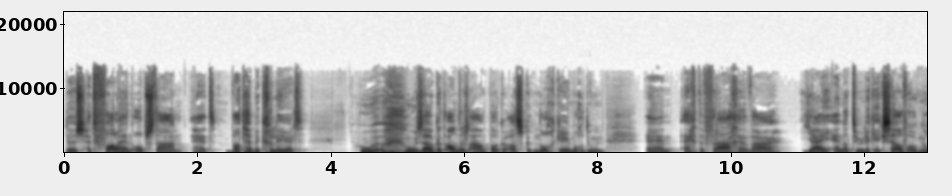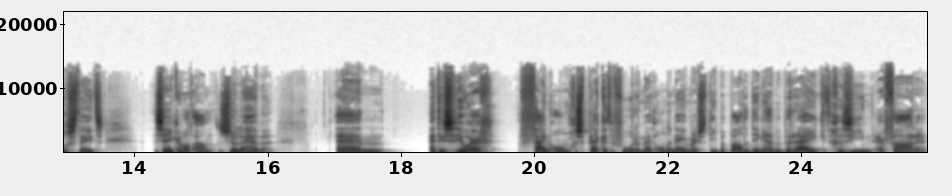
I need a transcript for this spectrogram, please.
Dus het vallen en opstaan, het wat heb ik geleerd, hoe, hoe zou ik het anders aanpakken als ik het nog een keer mocht doen. En echt de vragen waar jij en natuurlijk ik zelf ook nog steeds zeker wat aan zullen hebben. En het is heel erg fijn om gesprekken te voeren met ondernemers die bepaalde dingen hebben bereikt, gezien, ervaren,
